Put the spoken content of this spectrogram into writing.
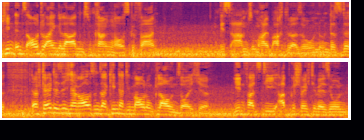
Kind ins Auto eingeladen und zum Krankenhaus gefahren bis abends um halb acht oder so. Und, und das, da stellte sich heraus, unser Kind hat die Maul- und Klauenseuche. Jedenfalls die abgeschwächte Version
